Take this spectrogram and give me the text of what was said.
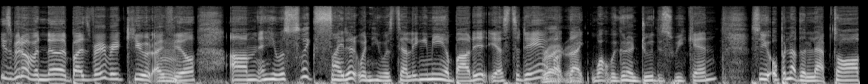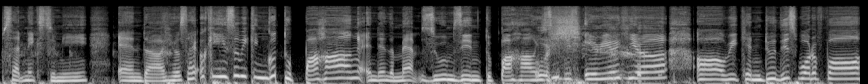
he's a bit of a nerd, but it's very, very cute, Hmm. I feel. Um, and he was so excited when he was telling me about it yesterday, Right, about right. like what we're going to do this weekend. So he opened up the laptop, sat next to me, and uh, he was like, okay, so we can go to Pahang. And then the map zooms in to Pahang. You Oh, see this area here? Uh, we can do this waterfall.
